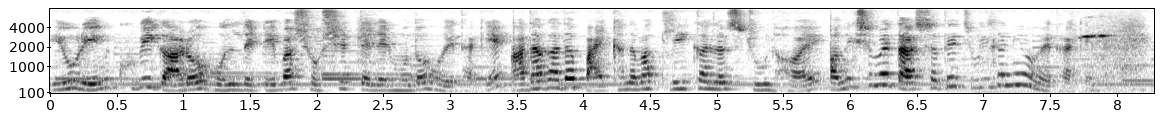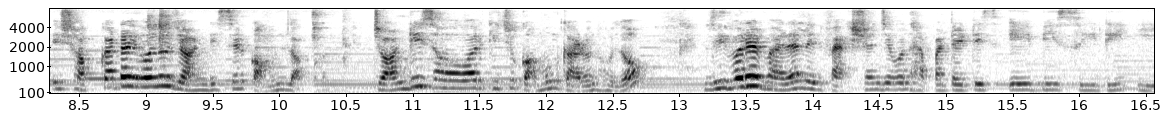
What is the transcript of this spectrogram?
ইউরিন খুবই গাঢ়, হলদেটে বা সর্ষের তেলের মতো হয়ে থাকে। আধা গাদা পায়খানা বা ক্লে কালার স্টুল হয়। অনেক সময় তার সাথে চুলকানিও হয়ে থাকে। এই সবকটাই হলো জন্ডিসের কমন লক্ষণ। জন্ডিস হওয়ার কিছু কমন কারণ হলো লিভারের ভাইরাল ইনফেকশন যেমন hepatitis A B C D E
